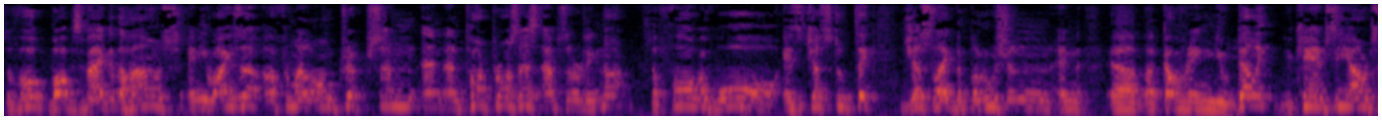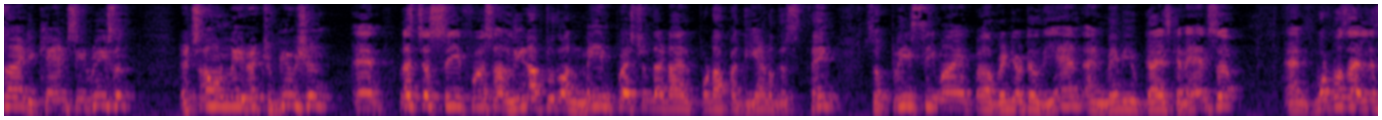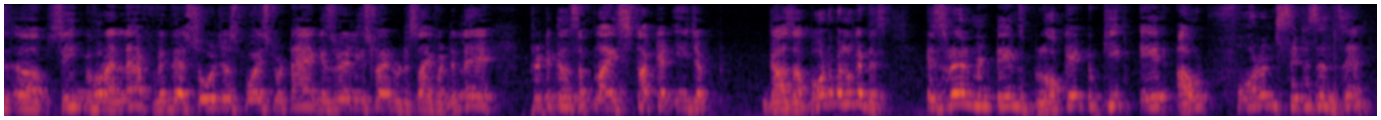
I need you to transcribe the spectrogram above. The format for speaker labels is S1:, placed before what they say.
S1: So folk, Bob's back in the house. Any wiser after my long trips and, and, and thought process? Absolutely not. The fog of war is just too thick, just like the pollution in uh, uh, covering New Delhi. You can't see outside, you can't see reason. It's only retribution. And let's just see first, I'll lead up to the one main question that I'll put up at the end of this thing. So please see my uh, video till the end and maybe you guys can answer. And what was I uh, seeing before I left? With their soldiers poised to attack, Israelis trying to decipher delay, critical supplies stuck at Egypt Gaza border. But look at this. Israel maintains blockade to keep aid out, foreign citizens in.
